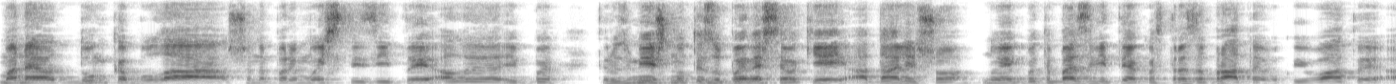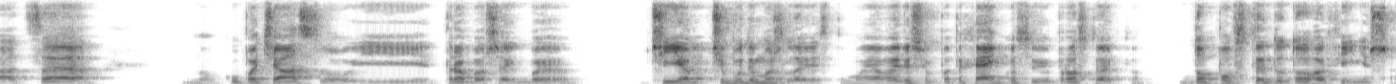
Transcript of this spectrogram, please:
в мене думка була, що на перемичці зійти, але якби ти розумієш, ну ти зупинишся, окей, а далі що? Ну, якби тебе звідти якось треба забрати, евакуювати, а це ну, купа часу і треба ще якби. Чи є, чи буде можливість. Тому я вирішив потихеньку собі просто як то доповсти до того фініша.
